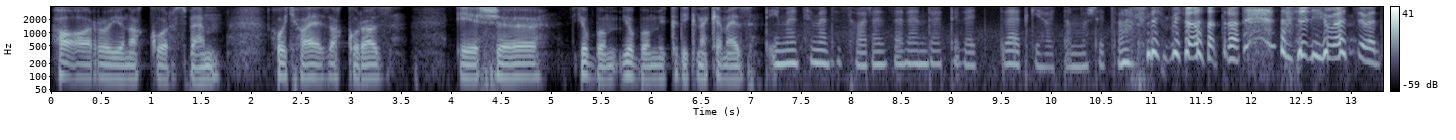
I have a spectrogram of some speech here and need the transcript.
ha arról jön, akkor spam, hogyha ez, akkor az, és jobban, jobban működik nekem ez. E-mail címet, ez hol ezzel rendeltél? Egy, lehet kihagytam most itt valamit egy pillanatra, de hogy egy e-mail címet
